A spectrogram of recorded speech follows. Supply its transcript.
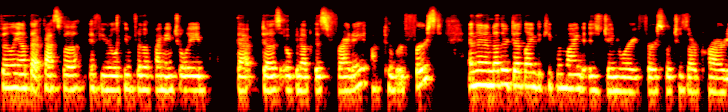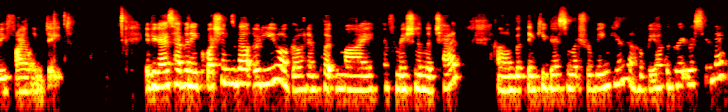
filling out that FAFSA if you're looking for the financial aid that does open up this Friday, October 1st. And then another deadline to keep in mind is January 1st, which is our priority filing date. If you guys have any questions about ODU, I'll go ahead and put my information in the chat. Um, but thank you guys so much for being here. I hope you have a great rest of your day.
